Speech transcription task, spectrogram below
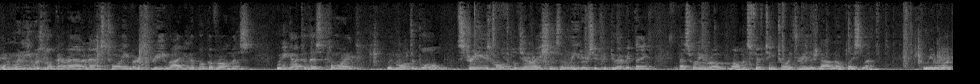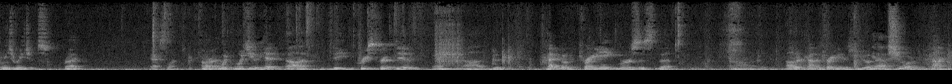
And when he was looking around in Acts 20, verse 3, writing the book of Romans, when he got to this point with multiple streams, multiple generations, and leaders who could do everything, that's when he wrote Romans 15 23. There's now no place left for me to work in these regions, right? Excellent. All right. Would, would you hit uh, the prescriptive and uh, the type of training versus the uh, other kind of training that you're doing? Yeah, sure. I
